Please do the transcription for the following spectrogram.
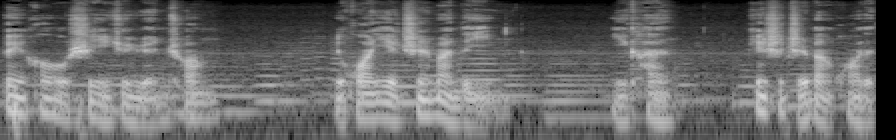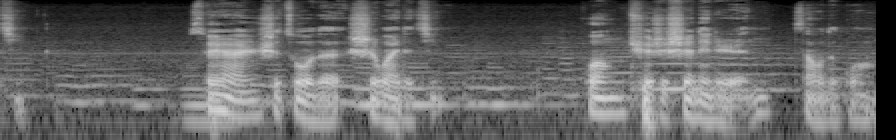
背后是一卷圆窗，有花叶枝蔓的影，一看便是纸板画的景。虽然是做的室外的景，光却是室内的人造的光。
